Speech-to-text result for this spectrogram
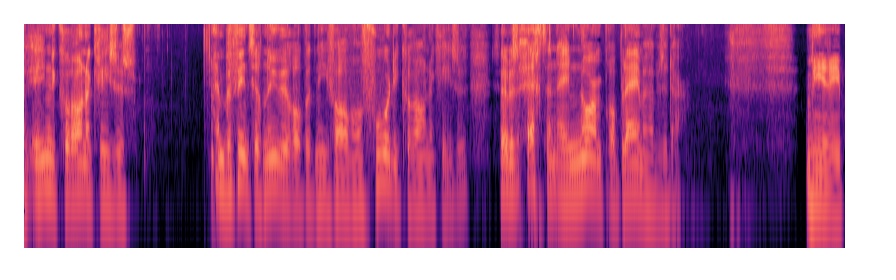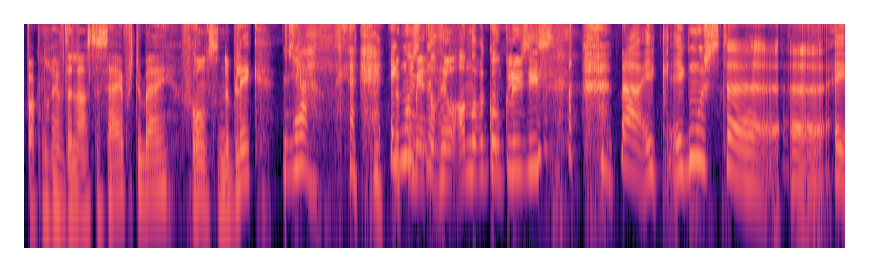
in de coronacrisis. En bevindt zich nu weer op het niveau van voor die coronacrisis. Ze hebben echt een enorm probleem hebben ze daar. Miri, pak nog even de laatste cijfers erbij. Fronsende blik. Ja. ik Dan kom je tot heel andere conclusies. nou, ik, ik moest uh, uh,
